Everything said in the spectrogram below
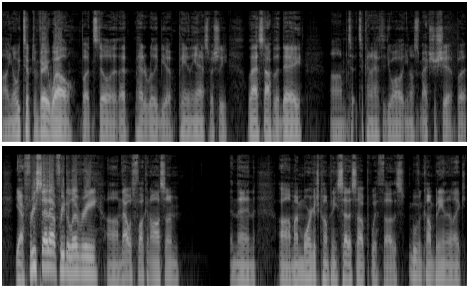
uh, you know, we tipped them very well, but still, uh, that had to really be a pain in the ass, especially last stop of the day. Um, to, to kind of have to do all you know some extra shit, but yeah, free setup, free delivery. Um, that was fucking awesome. And then uh, my mortgage company set us up with uh, this moving company, and they're like,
